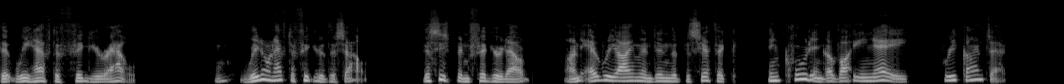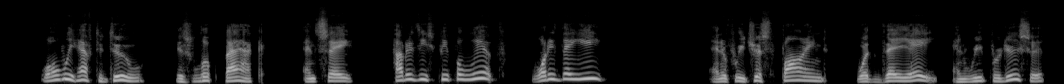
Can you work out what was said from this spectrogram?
that we have to figure out. We don't have to figure this out. This has been figured out on every island in the Pacific, including Hawaii free contact. All we have to do is look back and say, how did these people live? What did they eat? And if we just find what they ate and reproduce it,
